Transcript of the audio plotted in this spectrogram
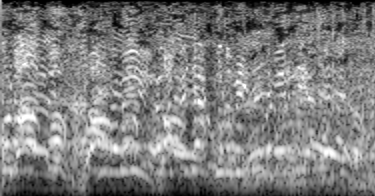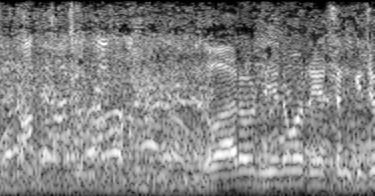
কুর্মি, এই যে কুর্মি, কুর্মি। তো আরও নিয়ে নেব রিয়াকশন কিছু।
